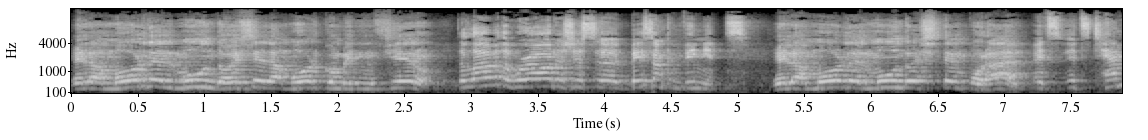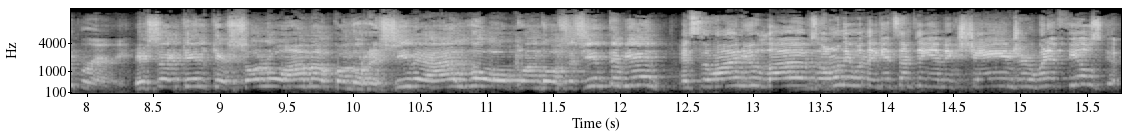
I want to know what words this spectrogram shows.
El amor del mundo es el amor convenenciero. The love of the world is just uh, based on convenience. El amor del mundo es temporal. It's it's temporary. Es aquel que solo ama cuando recibe algo o cuando se siente bien. It's the one who loves only when they get something in exchange or when it feels good.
